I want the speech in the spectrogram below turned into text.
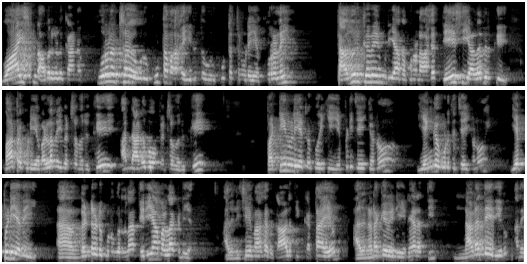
வாய்ஸ் அவர்களுக்கான குரலற்ற ஒரு கூட்டமாக இருந்த ஒரு கூட்டத்தினுடைய குரலை தவிர்க்கவே முடியாத குரலாக தேசிய அளவிற்கு மாற்றக்கூடிய வல்லமை பெற்றவருக்கு அந்த அனுபவம் பெற்றவருக்கு பட்டியல் வெளியேற்ற கோரிக்கையை எப்படி ஜெயிக்கணும் எங்க கொடுத்து ஜெயிக்கணும் எப்படி அதை வென்றெடுக்கணுங்கிறதுலாம் வென்றெடுக்கணுங்கிறதெல்லாம் தெரியாமல்லாம் கிடையாது. அது நிச்சயமாக அது காலத்தின் கட்டாயம். அது நடக்க வேண்டிய நேரத்தில் நடந்தே தீரும். அதை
